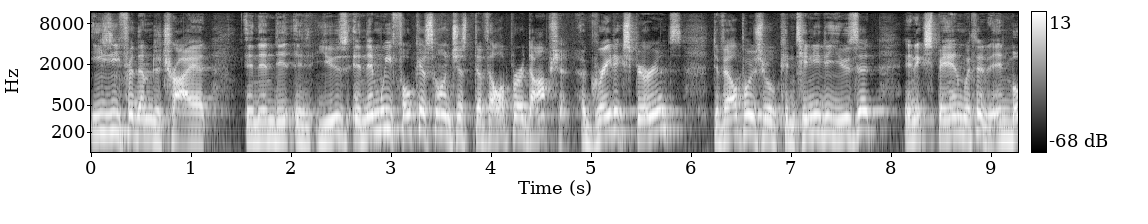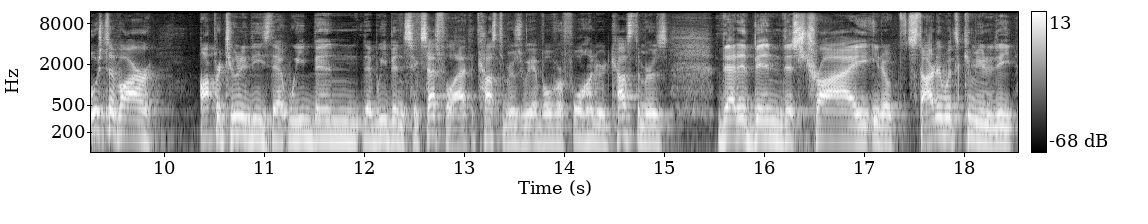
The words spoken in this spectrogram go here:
easy for them to try it, and then uh, use. And then we focus on just developer adoption. A great experience. Developers will continue to use it and expand within it. And most of our opportunities that we've been that we've been successful at. Customers we have over 400 customers that have been this try you know started with the community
